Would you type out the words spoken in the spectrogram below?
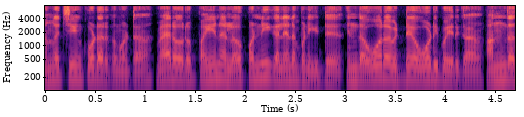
தங்கச்சியும் கூட இருக்க மாட்டா. வேற ஒரு பையன் லவ் பண்ணி கல்யாணம் பண்ணிக்கிட்டு இந்த ஊரை விட்டு ஓடி போயிருக்கா? அந்த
